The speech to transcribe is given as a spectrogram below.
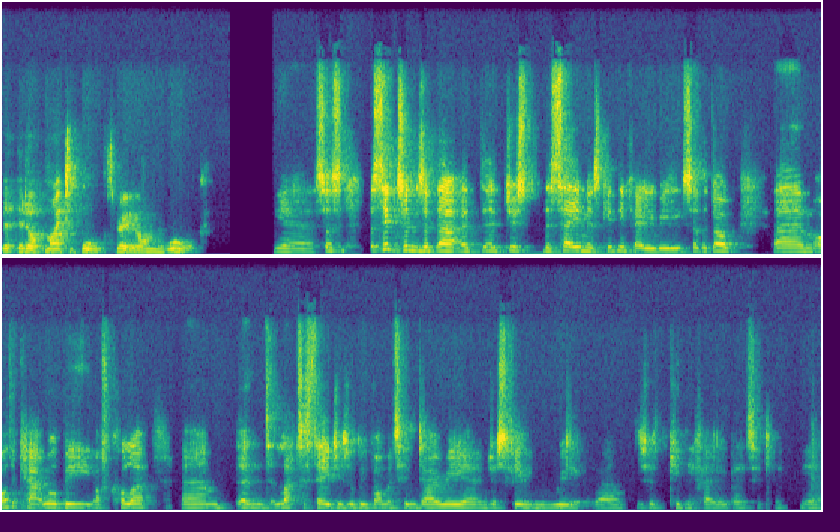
that the dog might have walked through on the walk. Yeah, so the symptoms of that are just the same as kidney failure, really. So the dog um, or the cat will be off colour, um, and latter stages will be vomiting, diarrhea, and just feeling really well. It's just kidney failure, basically. Yeah.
